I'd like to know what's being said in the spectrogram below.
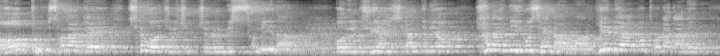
더 풍성하게 채워주실 줄을 믿습니다. 오늘 귀한 시간들이요 하나님의 이곳에 나와 예배하고 돌아가는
